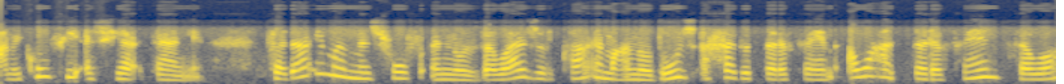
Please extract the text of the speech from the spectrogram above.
عم يكون في أشياء ثانية فدائما بنشوف إنه الزواج القائم على نضوج أحد الطرفين أو على الطرفين سوا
